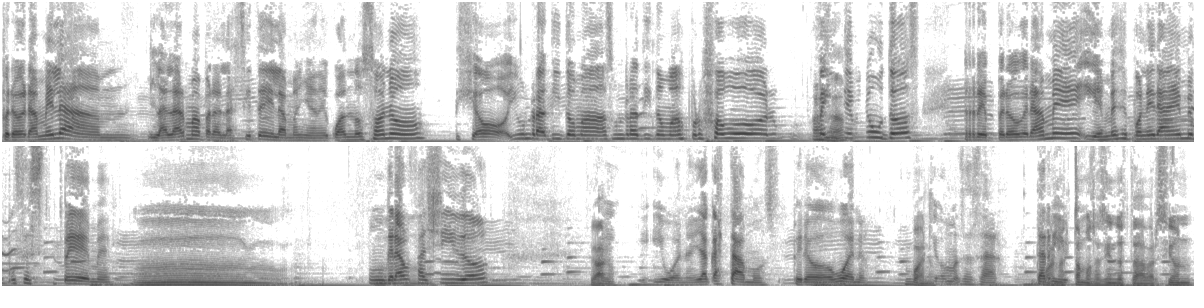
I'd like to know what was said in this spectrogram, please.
programé la, la alarma para las 7 de la mañana. Y cuando sonó, dije, ay, un ratito más, un ratito más, por favor. Ajá. 20 minutos. Reprogramé y en vez de poner AM puse PM. Mm, Un gran fallido. claro. Y, y bueno, y acá estamos. Pero bueno, Bueno, ¿qué vamos a hacer? Bueno, estamos haciendo esta versión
